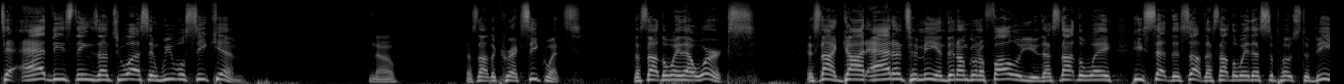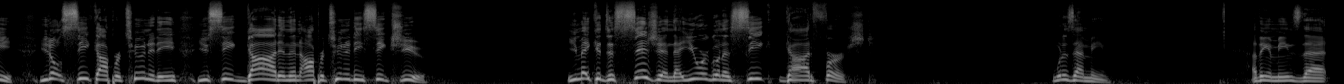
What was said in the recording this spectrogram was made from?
to add these things unto us, and we will seek Him. No, that's not the correct sequence. That's not the way that works. It's not God add unto me and then I'm going to follow you. That's not the way he set this up. That's not the way that's supposed to be. You don't seek opportunity, you seek God and then opportunity seeks you. You make a decision that you are going to seek God first. What does that mean? I think it means that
